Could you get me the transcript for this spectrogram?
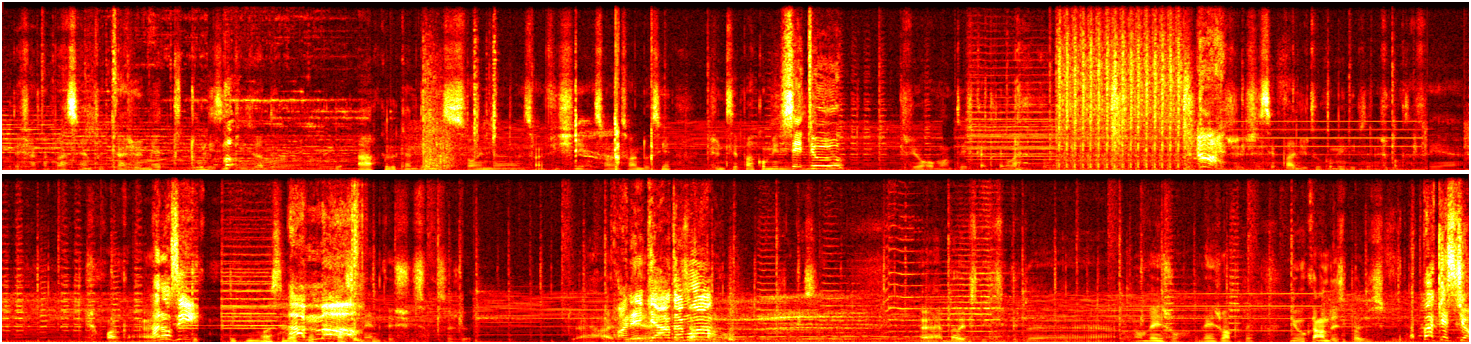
Je suis en train de penser à un truc quand je vais mettre tous les épisodes de Arc, le camp des Masses, sur, une, euh, sur un fichier, sur un, sur un dossier. Je ne sais pas combien C'est y a. tout Je vais remonter jusqu'à très loin. Je, je sais pas du tout combien d'épisodes. Je crois que ça fait. euh, je crois que. euh, Allons-y tec- Techniquement, c'est mort trois semaines que je suis sur ce jeu. Prenez euh, garde à moi. Euh, bah oui, parce que fait plus de. Non, 20 jours. 20 jours à peu près. Niveau 42, c'est pas juste. Pas question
